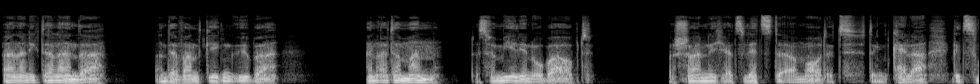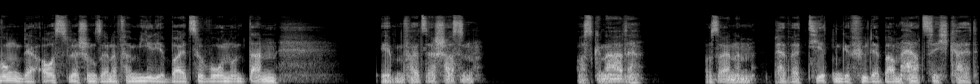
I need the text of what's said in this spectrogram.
Einer liegt allein da, an der Wand gegenüber. Ein alter Mann, das Familienoberhaupt wahrscheinlich als letzter ermordet, den Keller, gezwungen, der Auslöschung seiner Familie beizuwohnen und dann ebenfalls erschossen. Aus Gnade, aus einem pervertierten Gefühl der Barmherzigkeit.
